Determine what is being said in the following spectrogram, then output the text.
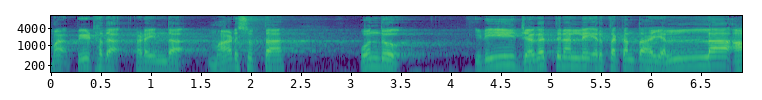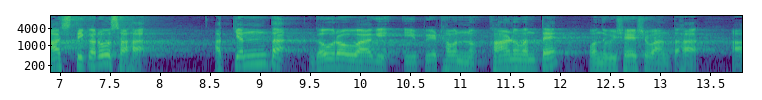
ಮ, ಪೀಠದ ಕಡೆಯಿಂದ ಮಾಡಿಸುತ್ತಾ, ಒಂದು ಇಡೀ ಜಗತ್ತಿನಲ್ಲಿ ಇರತಕ್ಕಂತಹ ಎಲ್ಲ ಆಸ್ತಿಕರೂ ಸಹ ಅತ್ಯಂತ ಗೌರವವಾಗಿ ಈ ಪೀಠವನ್ನು ಕಾಣುವಂತೆ ಒಂದು ವಿಶೇಷವಾದಂತಹ ಆ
